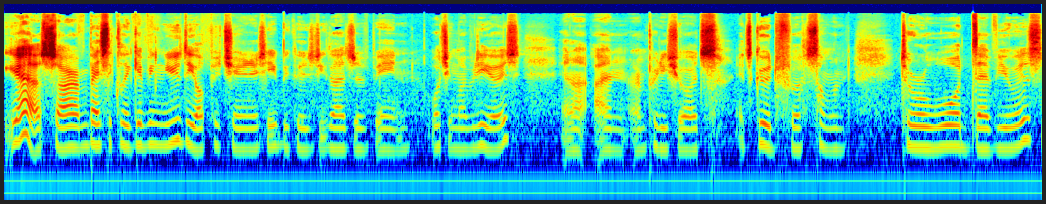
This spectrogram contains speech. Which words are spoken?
yeah so I'm basically giving you the opportunity because you guys have been watching my videos and, I, and I'm pretty sure it's it's good for someone to reward their viewers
